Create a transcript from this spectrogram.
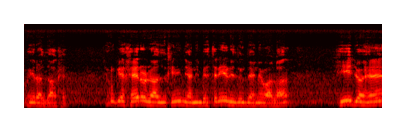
وہی رزاق ہے۔ کیونکہ خیر الرازقین یعنی بہترین رزق دینے والا ہی جو ہے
